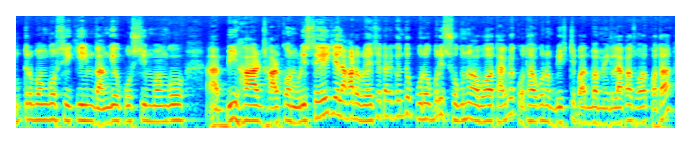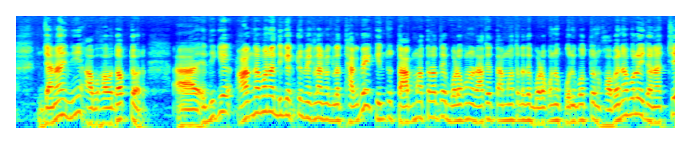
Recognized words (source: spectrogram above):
উত্তরবঙ্গ, সিকিম, গাঙ্গেয়, পশ্চিমবঙ্গ বিহার, ঝাড়খণ্ড, উড়িষ্যা, এই যে এলাকাটা রয়েছে, এখানে কিন্তু পুরোপুরি শুকনো আবহাওয়া থাকবে। কোথাও কোনো বৃষ্টিপাত বা মেঘলা আকাশ হওয়ার কথা জানায়নি আবহাওয়া দপ্তর। এদিকে আন্দামানের দিকে একটু মেঘলা মেঘলা থাকবে, কিন্তু তাপমাত্রাতে বড় কোনো, রাতের তাপমাত্রাতে বড় কোনো পরিবর্তন হবে না বলেই জানাচ্ছে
